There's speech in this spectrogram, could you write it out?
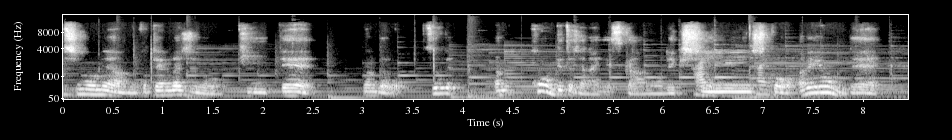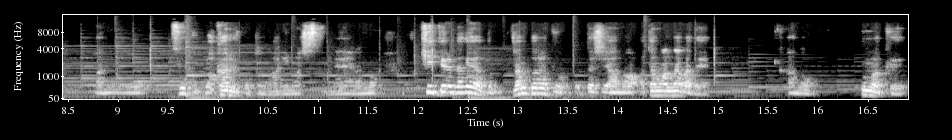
私もね、あの古典ラジオを聞いて、なんだろうそれであの本出たじゃないですかあの歴史思考、はい。あれ読んであのすごく分かることがありましたね。あの聞いてるだけだとなんとなく私あの頭の中であのうまく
